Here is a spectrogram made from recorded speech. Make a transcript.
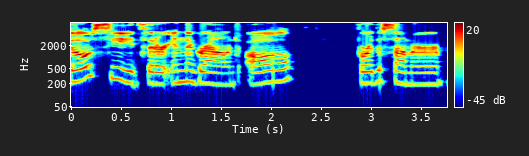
those seeds that are in the ground all for the summer,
